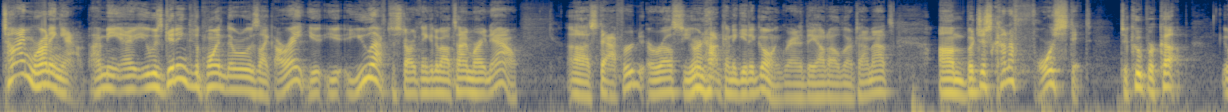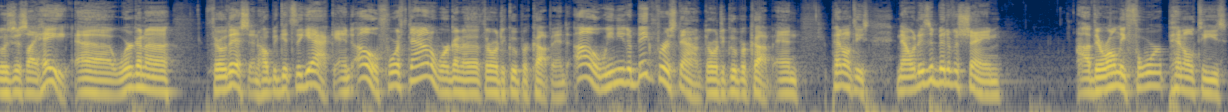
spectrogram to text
time running out. I mean, it was getting to the point that it was like, all right, you you, you have to start thinking about time right now, uh, Stafford, or else you're not going to get it going. Granted, they had all their timeouts, um, but just kind of forced it to Cooper Kupp. It was just like, hey, uh, we're gonna throw this and hope he gets the yak. And oh, fourth down, we're going to throw it to Cooper Kupp. And oh, we need a big first down, throw it to Cooper Kupp. And penalties. Now, it is a bit of a shame. Uh, there were only four penalties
